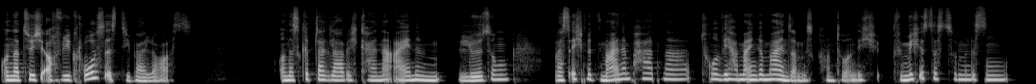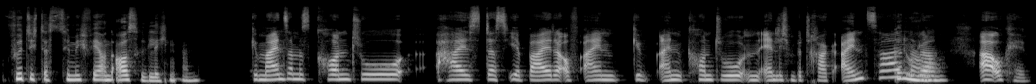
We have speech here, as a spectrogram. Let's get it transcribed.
Und natürlich auch, wie groß ist die Balance? Und es gibt da, glaube ich, keine eine Lösung. Was ich mit meinem Partner tue, wir haben ein gemeinsames Konto. Und ich, für mich ist das zumindest ein, fühlt sich das ziemlich fair und ausgeglichen an. Gemeinsames Konto heißt, dass ihr beide auf ein, ein Konto einen ähnlichen Betrag einzahlt? Genau. Oder? Ah, okay.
